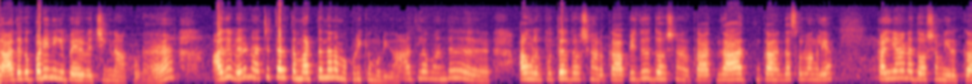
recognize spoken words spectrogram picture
ஜாதகப்படி நீங்கள் பெயர் வச்சிங்கன்னா கூட அது வெறும் நட்சத்திரத்தை மட்டும்தான் நம்ம குறிக்க முடியும். அதில் வந்து அவங்களுக்கு புத்தர் தோஷம் இருக்கா பிது தோஷம் இருக்கா தான் சொல்லுவாங்க இல்லையா? கல்யாண தோஷம் இருக்கா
